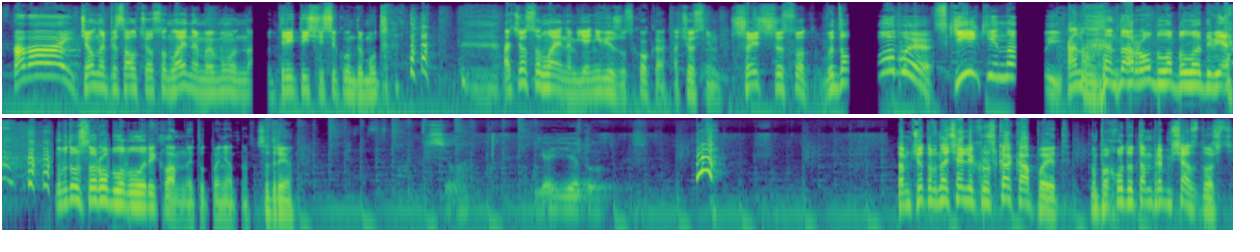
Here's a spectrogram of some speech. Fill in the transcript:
Вставай! Чел написал, что с онлайном, ему на 3000 секунды мут. А что с онлайном? Я не вижу. Сколько? А что с ним? 6600. Вы долбы! Скики нахуй! А на, на Робла было две. Ну, потому что Робла был рекламный, тут понятно. Смотри. Все, я еду. Там что-то в начале кружка капает. Ну, походу, там прям сейчас дождь.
